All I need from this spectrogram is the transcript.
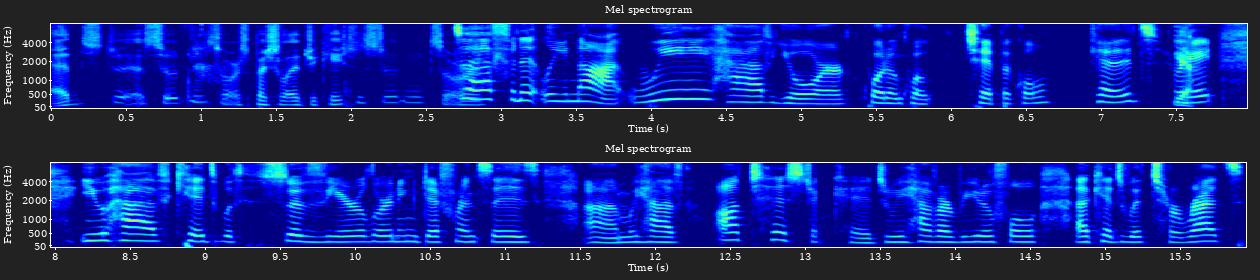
ed stu- uh, students or special education students? Or Definitely not. We have your quote unquote typical kids, Yeah. right? You have kids with severe learning differences. Um, we have autistic kids. We have our beautiful uh, kids with Tourette's.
